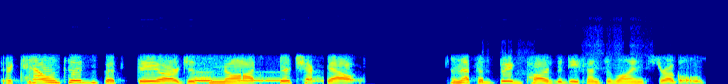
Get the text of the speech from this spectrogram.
They're talented, but they are just not. They're checked out and that's a big part of the defensive line struggles.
